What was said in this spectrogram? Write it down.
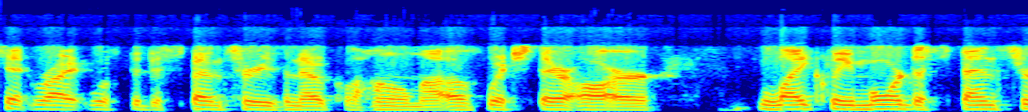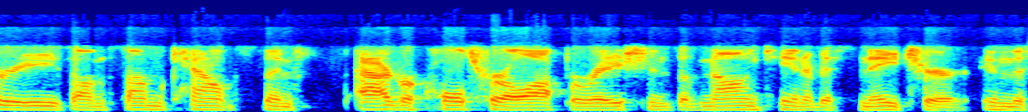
sit right with the dispensaries in Oklahoma, of which there are likely more dispensaries on some counts than agricultural operations of non-cannabis nature in the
